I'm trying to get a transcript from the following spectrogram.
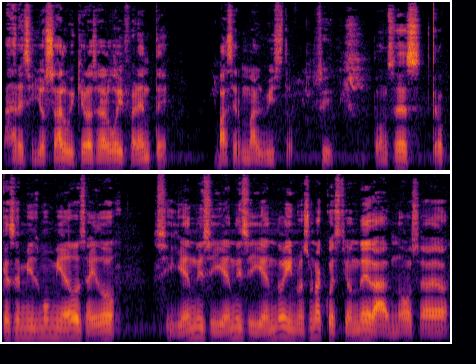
madre, si yo salgo y quiero hacer algo diferente, va a ser mal visto. Sí, Entonces, creo que ese mismo miedo se ha ido siguiendo y siguiendo y siguiendo y no es una cuestión de edad, ¿no? O sea,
